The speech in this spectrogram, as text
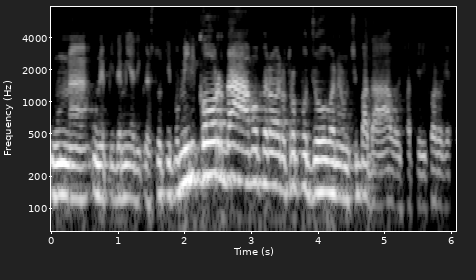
una, un'epidemia di questo tipo. Mi ricordavo, però ero troppo giovane, non ci badavo, infatti ricordo che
